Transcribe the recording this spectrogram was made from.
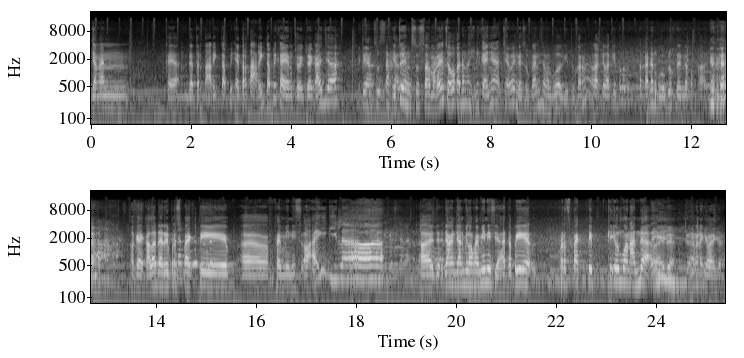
Jangan kayak gak tertarik tapi eh tertarik tapi kayak yang cuek-cuek aja itu yang susah itu kali. yang susah makanya cowok kadang "Ah, ini kayaknya cewek nggak suka nih sama gue gitu karena laki-laki itu terkadang goblok dan gak peka Oke, kalau dari perspektif eh, feminis, oh, ay gila. Eh, j- jangan jangan bilang feminis ya, tapi perspektif keilmuan anda. Itu. Gimana gimana gimana?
